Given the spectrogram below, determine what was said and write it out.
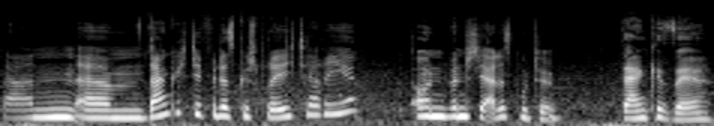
Dann ähm, danke ich dir für das Gespräch, Terry, und wünsche dir alles Gute. Danke sehr.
